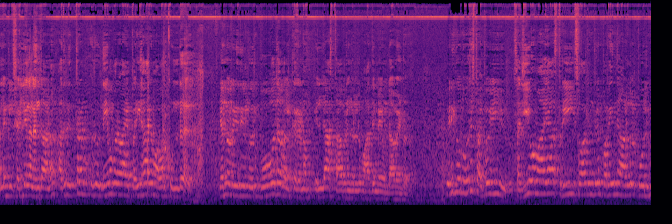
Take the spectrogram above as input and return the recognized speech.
അല്ലെങ്കിൽ ശല്യങ്ങൾ എന്താണ് അതിന് ഇത്തരം ഒരു നിയമപരമായ പരിഹാരം അവർക്കുണ്ട് എന്നുള്ള രീതിയിൽ ഒരു ബോധവൽക്കരണം എല്ലാ സ്ഥാപനങ്ങളിലും ആദ്യമേ ഉണ്ടാവേണ്ടത്. എനിക്ക് തോന്നുന്നു ഒരു ഇപ്പോൾ ഈ സജീവമായ സ്ത്രീ സ്വാതന്ത്ര്യം പറയുന്ന ആളുകൾ പോലും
